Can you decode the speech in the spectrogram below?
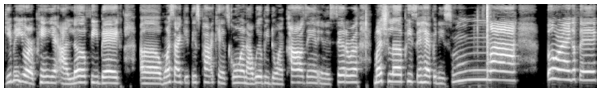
Give me your opinion. I love feedback. Uh, once I get this podcast going, I will be doing calls in and etc. Much love, peace, and happiness. Mwah! Boomerang effect.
